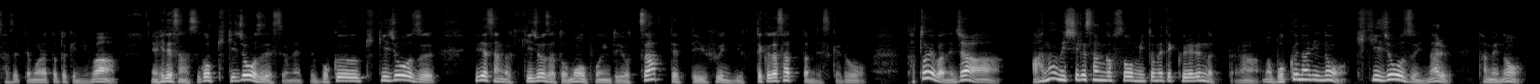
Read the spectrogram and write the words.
させてもらった時には、ヒデさんすごく聞き上手ですよねって、僕聞き上手、ヒデさんが聞き上手だと思うポイント4つあってっていうふうに言ってくださったんですけど、例えばね、じゃあ、あのミシルさんがそう認めてくれるんだったら、まあ、僕なりの聞き上手になるための、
